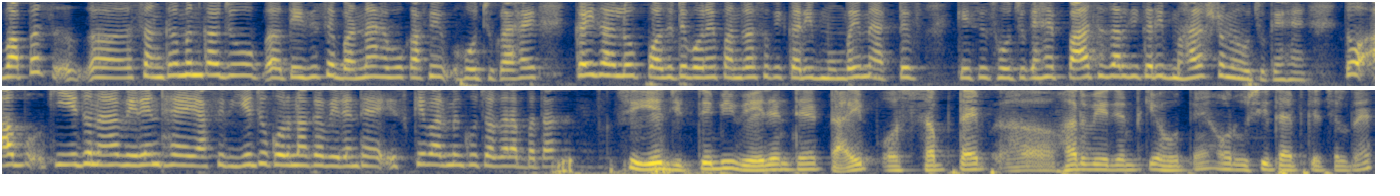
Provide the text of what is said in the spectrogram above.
वापस संक्रमण का जो तेज़ी से बढ़ना है, वो काफ़ी हो चुका है। कई सारे लोग पॉजिटिव हो रहे हैं, पंद्रह के करीब मुंबई में एक्टिव केसेस हो चुके हैं, पाँच के करीब महाराष्ट्र में हो चुके हैं। तो अब ये जो नया वेरियंट है या फिर ये जो कोरोना का वेरियंट है, इसके बारे में कुछ अगर आप बता सकें। सी, ये जितने भी वेरिएंट है टाइप और सब टाइप हर वेरिएंट के होते हैं और उसी टाइप के चल रहे हैं।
